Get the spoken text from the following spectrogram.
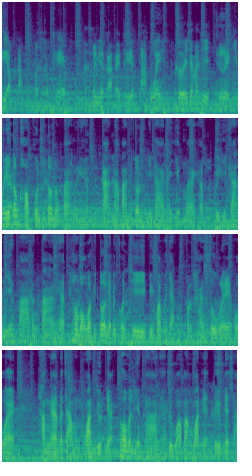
ที่อับๆแบบแคบอ่าๆไม่มีอากาศถ่ายเทปลาป่วยเคยใช่ไหมพี่ เคยวันนี้ต้องขอบคุณพี่ต้นมากๆเลยครับ การมาบ้านพี่ต้นครั้งนี้ได้อะไรเยอะมากครับ วิธีการเลี้ยงปลาต่างๆนะครับต้องบอกว่าพี่ต้นเนี่ยเป็นคนที่มีความขยันค่อนข้างสูงเลยนะเพราะว่า ทำงานประจำวันหยุดเนี่ยก็มาเลี้ยงปลานะครับหรือว่าบางวันเนี่ยตื่นแต่เช้า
